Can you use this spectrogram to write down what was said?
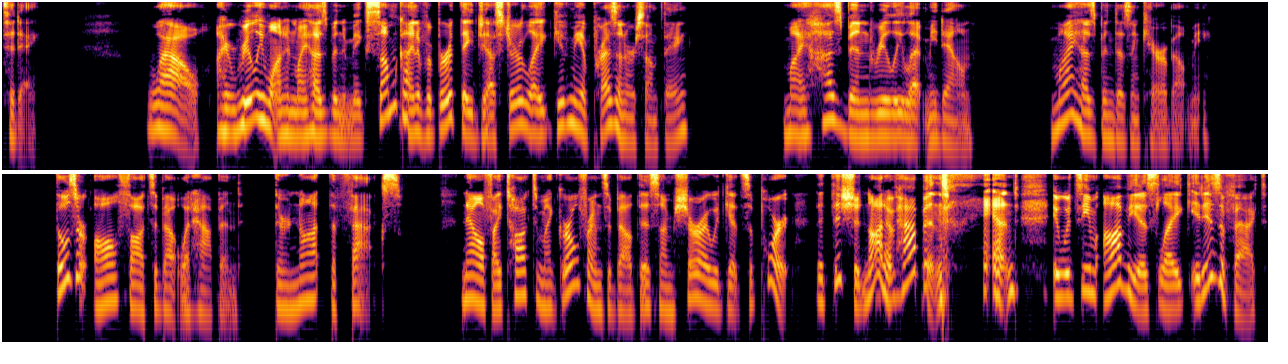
today. Wow, I really wanted my husband to make some kind of a birthday gesture, like give me a present or something. My husband really let me down. My husband doesn't care about me. Those are all thoughts about what happened. They're not the facts. Now, if I talked to my girlfriends about this, I'm sure I would get support that this should not have happened. and it would seem obvious, like it is a fact.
